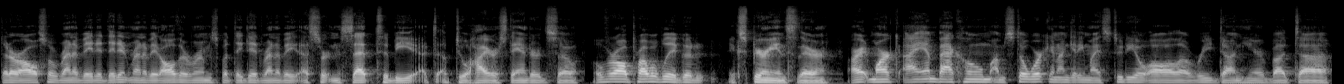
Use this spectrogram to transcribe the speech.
that are also renovated. They didn't renovate all their rooms, but they did renovate a certain set to be up to a higher standard. So overall, probably a good experience there. All right, Mark, I am back home. I'm still working on getting my studio all uh, redone here, but. Uh,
